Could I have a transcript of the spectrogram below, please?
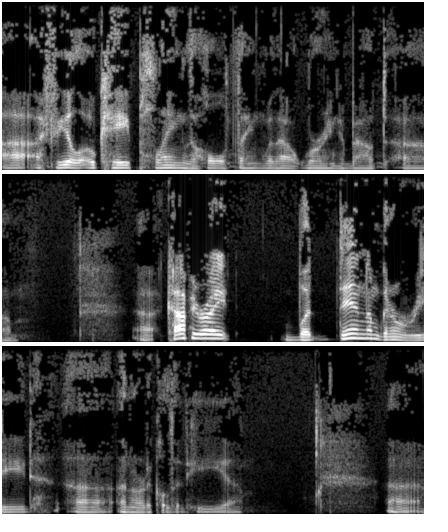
uh, I feel okay playing the whole thing without worrying about um, uh, copyright but then I'm going to read uh, an article that he uh, uh,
